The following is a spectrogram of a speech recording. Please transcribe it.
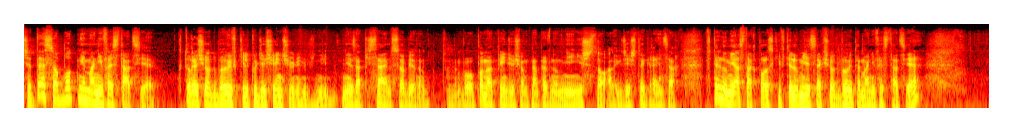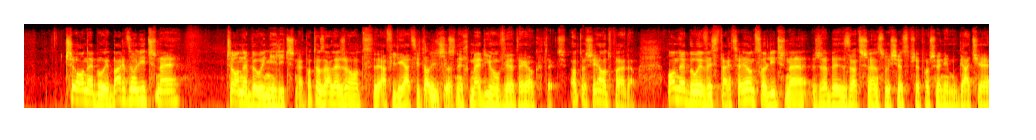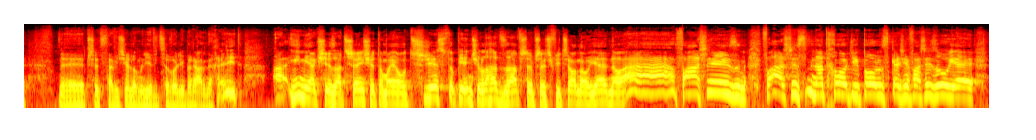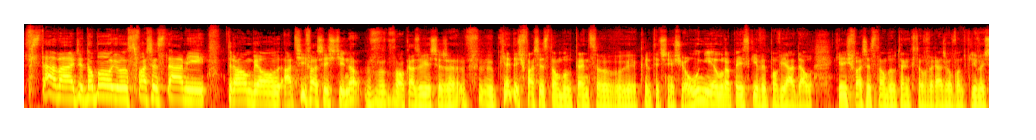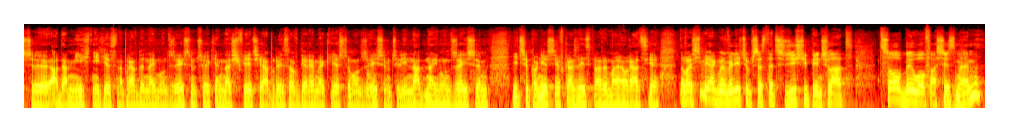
Czy te sobotnie manifestacje, które się odbyły w kilkudziesięciu, nie, nie zapisałem sobie, no, było ponad 50, na pewno mniej niż 100, ale gdzieś w tych granicach, w tylu miastach Polski, w tylu miejscach się odbyły te manifestacje, czy one były bardzo liczne, czy one były nieliczne? Bo to zależy od afiliacji Kto liczy? politycznych, mediów, wie tego ktoś. Otóż ja odpowiadam. One były wystarczająco liczne, żeby zatrzęsły się z przeproszeniem gacie e, przedstawicielom lewicowo-liberalnych elit, a im jak się zatrzęsie, to mają od 35 lat zawsze przećwiczoną jedną, a faszyzm, faszyzm nadchodzi, Polska się faszyzuje, wstawać do boju z faszystami, trąbią, a ci faszyści, no w, w, okazuje się, że w, kiedyś faszystą był ten, co y, krytycznie się o Unii Europejskiej wypowiadał, kiedyś faszystą był ten, kto wyrażał wątpliwość, czy Adam Michnik jest naprawdę najmądrzejszym człowiekiem na świecie, a Bronisław Geremek jeszcze mądrzejszym, czyli nad najmądrzejszym i czy koniecznie w każdej sprawie mają rację. No właściwie jakbym wyliczył przez te 35 lat, co było faszyzmem,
